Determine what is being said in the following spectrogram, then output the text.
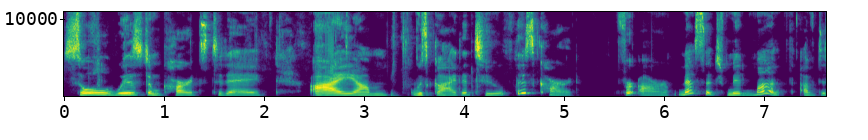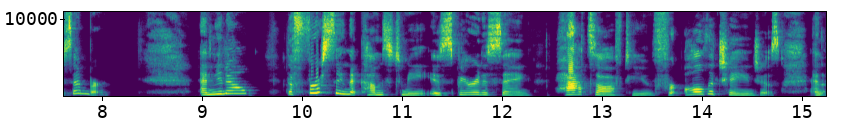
soul wisdom cards today, I um, was guided to this card for our message mid-month of December. And you know, the first thing that comes to me is Spirit is saying, hats off to you for all the changes and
